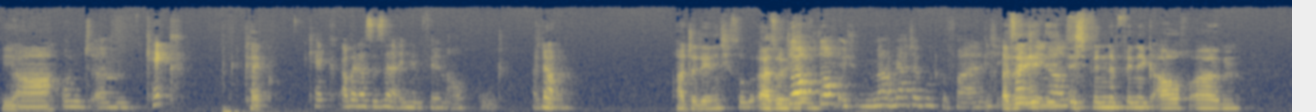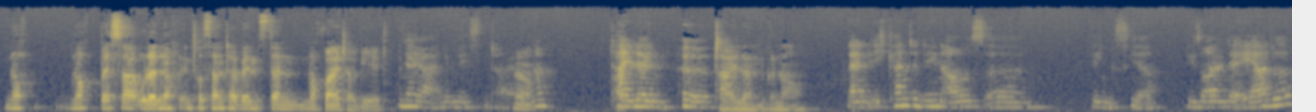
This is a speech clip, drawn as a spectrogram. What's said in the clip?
ja, und ähm, keck, keck. keck, aber das ist ja in dem Film auch gut. Also, Ja. Hatte den nicht so, also Doch, doch, ich, mir, hat er gut gefallen. Ich, Also ich, ich finde Finnick auch ähm, noch, noch besser oder noch interessanter, wenn es dann noch weitergeht. ja, ja, in dem nächsten Teil. Ja. Ne? Teilen. Teilen, genau. Nein, ich kannte den aus äh, Dings hier. Die Säulen der Erde.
